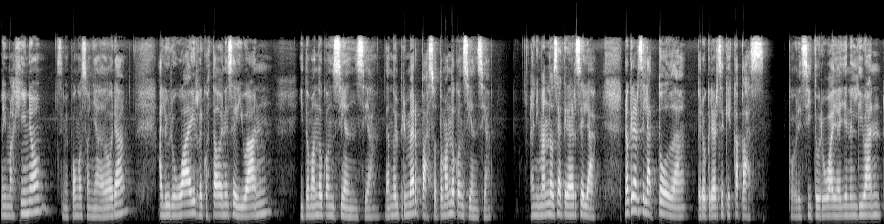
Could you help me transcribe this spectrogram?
me imagino, si me pongo soñadora, al Uruguay recostado en ese diván y tomando conciencia, dando el primer paso, tomando conciencia, animándose a creérsela. No creérsela toda, pero creerse que es capaz. Pobrecito Uruguay ahí en el diván,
